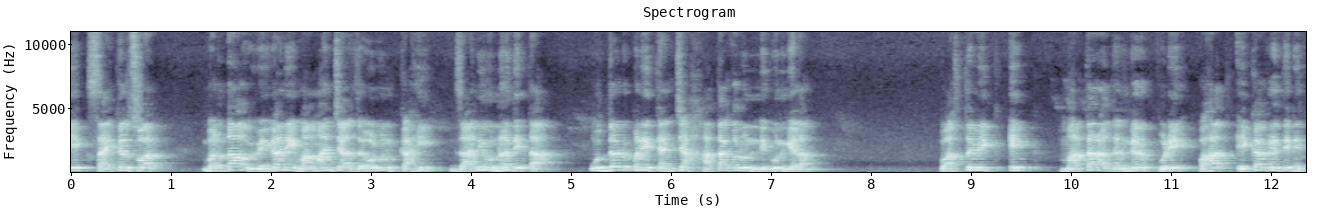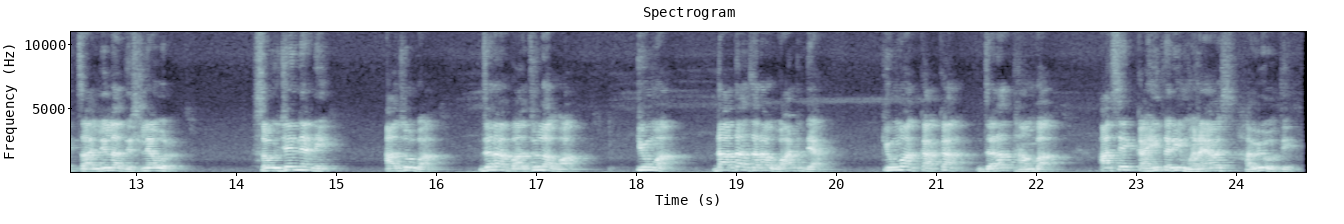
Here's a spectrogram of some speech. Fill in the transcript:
एक सायकल स्वार. भरधाव वेगाने मामांच्या जवळून काही जाणीव न देता उद्धटपणे त्यांच्या हाताकडून निघून गेला. वास्तविक एक म्हातारा धनगर पुढे पाहत एकाग्रतेने चाललेला दिसल्यावर सौजन्याने आजोबा जरा बाजूला व्हा किंवा दादा जरा वाट द्या किंवा काका जरा थांबा असे काहीतरी म्हणाव्यास हवे होते.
